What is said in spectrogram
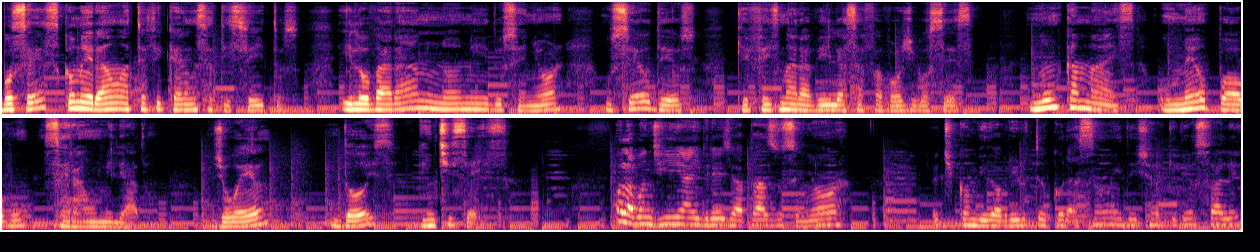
Vocês comerão até ficarem satisfeitos e louvarão o nome do Senhor, o seu Deus, que fez maravilhas a favor de vocês. Nunca mais o meu povo será humilhado. Joel 2, 26 Olá, bom dia, Igreja, paz do Senhor. Eu te convido a abrir o teu coração e deixar que Deus fale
